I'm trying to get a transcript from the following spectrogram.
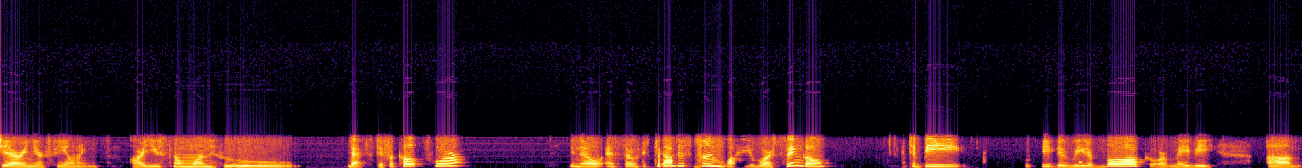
sharing your feelings? Are you someone who that's difficult for? You know, and so spend this time while you are single to be either read a book or maybe um,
